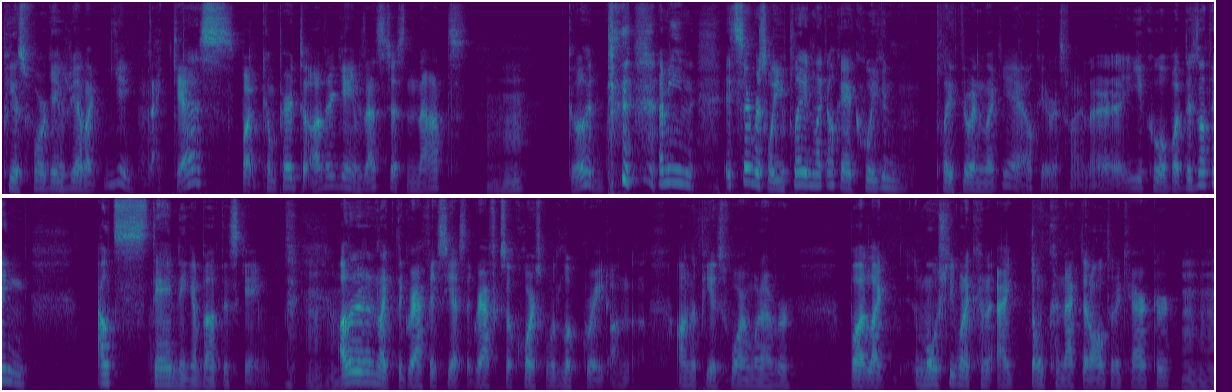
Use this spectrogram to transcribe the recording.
PS4 games we have. Like, yeah, I guess, but compared to other games, that's just not Mm-hmm. good. I mean, it's serviceable. You play it and like, okay, cool. You can play through it and like, yeah, okay, that's fine. Uh, you cool, but there's nothing outstanding about this game Mm-hmm. other than like the graphics. Yes, the graphics of course would look great on on the PS4 and whatever, but like mostly when I con- I don't connect at all to the character. Mm-hmm.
